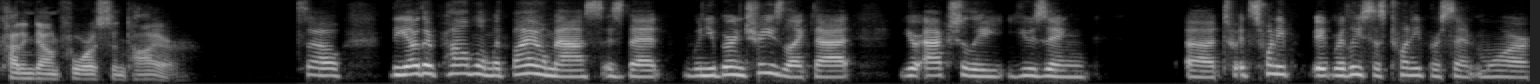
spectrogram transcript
cutting down forests entire. So the other problem with biomass is that when you burn trees like that, you're actually using uh, it's 20 it releases 20% more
